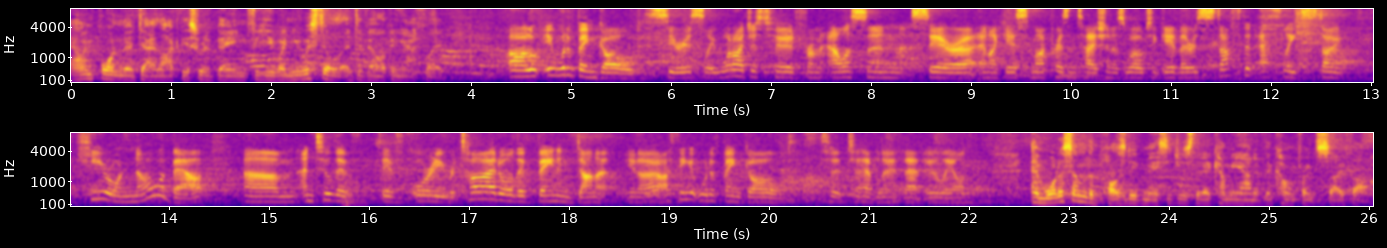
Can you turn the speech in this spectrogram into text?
How important a day like this would have been for you when you were still a developing athlete? Oh, look, it would have been gold, seriously. What I just heard from Alison, Sarah, and I guess my presentation as well together is stuff that athletes don't hear or know about um, until they've, they've already retired or they've been and done it. You know, I think it would have been gold to, to have learnt that early on. And what are some of the positive messages that are coming out of the conference so far?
